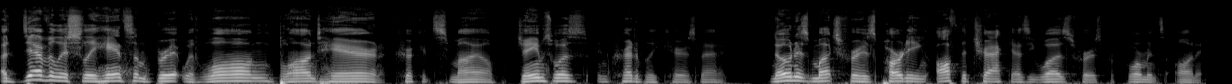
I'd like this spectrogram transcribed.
a devilishly handsome Brit with long blonde hair and a crooked smile. James was incredibly charismatic, known as much for his partying off the track as he was for his performance on it.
